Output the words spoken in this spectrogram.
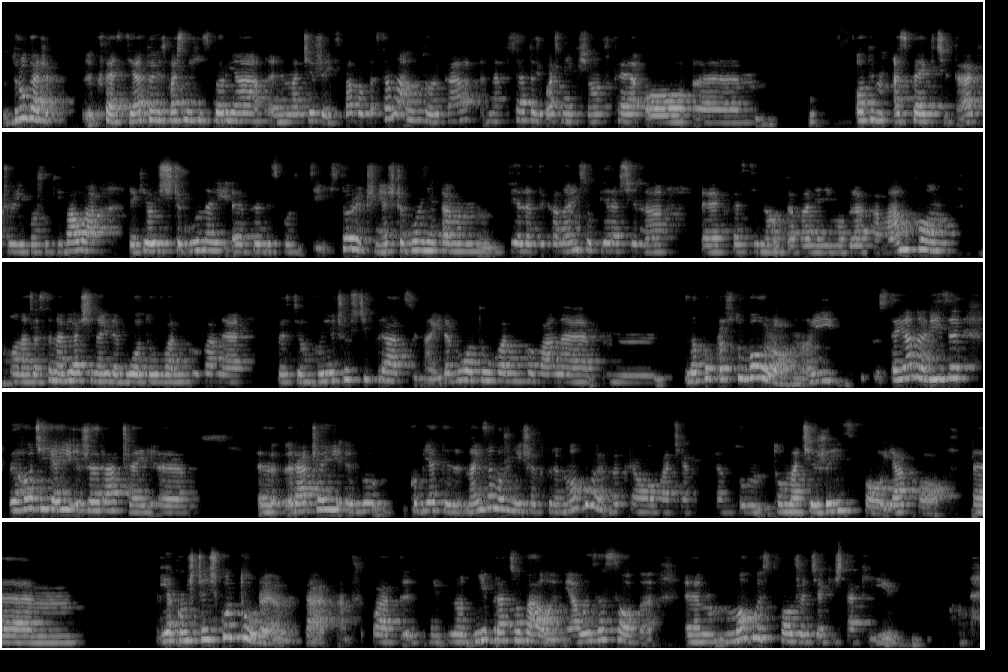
Druga kwestia to jest właśnie historia macierzyństwa, bo ta sama autorka napisała też właśnie książkę o o tym aspekcie, tak, czyli poszukiwała jakiejś szczególnej e, predyspozycji. Historycznie, szczególnie tam wiele tych analiz opiera się na e, kwestii na oddawania niemowlaka mamkom. Ona zastanawiała się, na ile było to uwarunkowane kwestią konieczności pracy, na ile było to uwarunkowane mm, no po prostu wolą. No i z tej analizy wychodzi jej, że raczej e, raczej kobiety najzamożniejsze, które mogły wykreować jak to, to macierzyństwo jako um, jakąś część kultury, tak, na przykład no, nie pracowały, miały zasoby, um, mogły stworzyć jakiś taki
